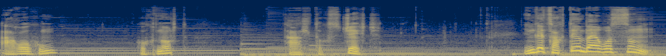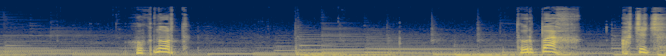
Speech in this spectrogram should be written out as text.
агуу хүн хөхнөөрт таал төгсжээ гэж. Ингээд цогтын байгуулсан хөхнөөрт төр байх очиж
